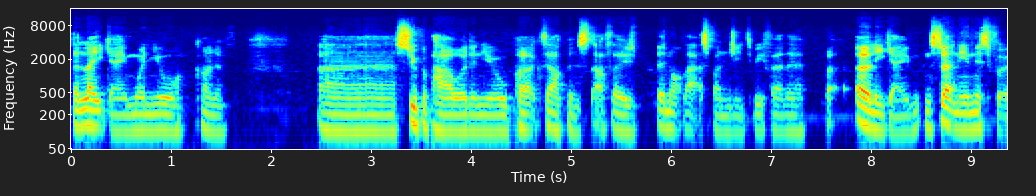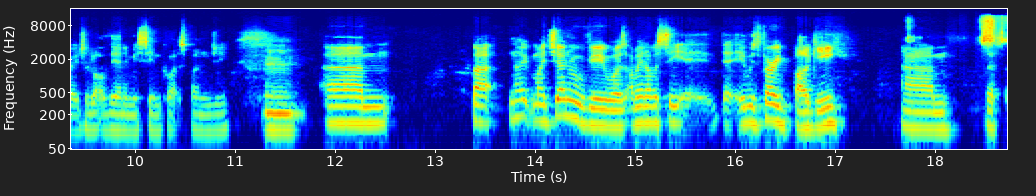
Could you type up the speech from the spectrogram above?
the late game, when you're kind of uh, super powered and you're all perked up and stuff, those they're not that spongy to be fair. They're, but early game, and certainly in this footage, a lot of the enemies seem quite spongy. Mm. Um, but no, my general view was, I mean, obviously it, it was very buggy. Um, the,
